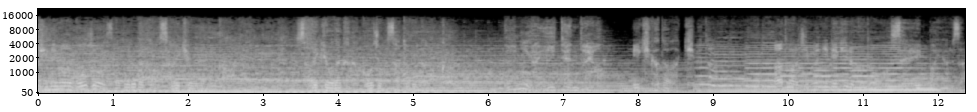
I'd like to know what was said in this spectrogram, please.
君は五条悟だから最強なのか。最強だから五条悟なのか。何が言いてんだよ生き方は決めた。あとは自分にできることを精一杯やるさ。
